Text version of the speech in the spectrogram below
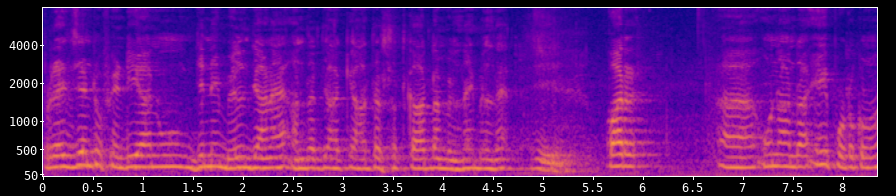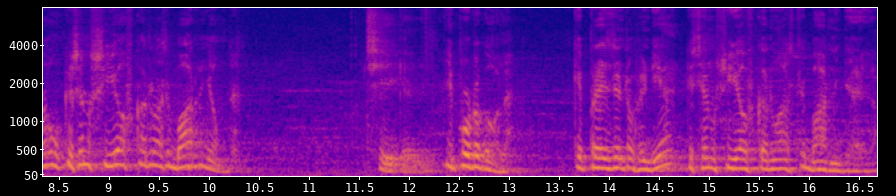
ਪ੍ਰੈਜ਼ੀਡੈਂਟ ਆਫ ਇੰਡੀਆ ਨੂੰ ਜਿੰਨੇ ਮਿਲਣ ਜਾਣਾ ਹੈ ਅੰਦਰ ਜਾ ਕੇ ਆਦਰ ਸਤਿਕਾਰ ਨਾਲ ਮਿਲਣਾ ਹੀ ਮਿਲਣਾ ਹੈ। ਜੀ। ਪਰ ਉਹਨਾਂ ਦਾ ਇਹ ਪ੍ਰੋਟੋਕਾਲ ਹੁੰਦਾ ਉਹ ਕਿਸੇ ਨੂੰ ਸੀ ਆਫ ਕਰਨ ਵਾਸਤੇ ਬਾਹਰ ਨਹੀਂ ਆਉਂਦੇ। ਠੀਕ ਹੈ ਜੀ। ਇਹ ਪ੍ਰੋਟੋਕਾਲ ਹੈ ਕਿ ਪ੍ਰੈਜ਼ੀਡੈਂਟ ਆਫ ਇੰਡੀਆ ਕਿਸੇ ਨੂੰ ਸੀ ਆਫ ਕਰਨ ਵਾਸਤੇ ਬਾਹਰ ਨਹੀਂ ਜਾਏਗਾ।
